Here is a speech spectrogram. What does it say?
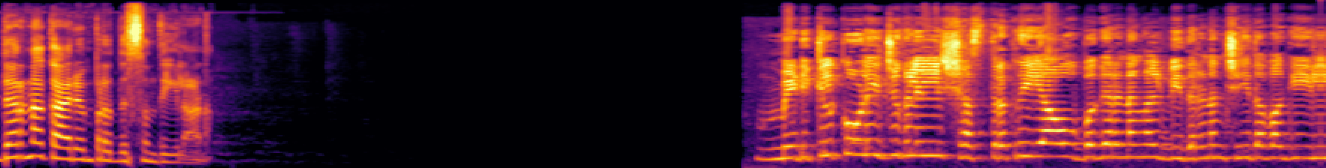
വിതരണക്കാരും പ്രതിസന്ധിയിലാണ്. മെഡിക്കൽ കോളേജുകളിൽ ശസ്ത്രക്രിയാ ഉപകരണങ്ങൾ വിതരണം ചെയ്ത വകയിൽ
